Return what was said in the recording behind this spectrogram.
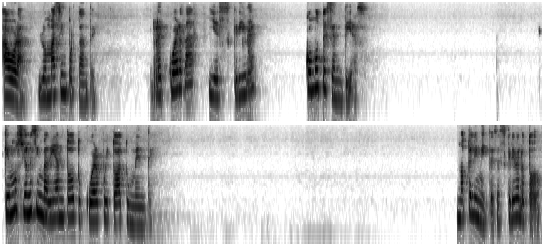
Ahora, lo más importante, recuerda y escribe cómo te sentías. ¿Qué emociones invadían todo tu cuerpo y toda tu mente? No te limites, escríbelo todo.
